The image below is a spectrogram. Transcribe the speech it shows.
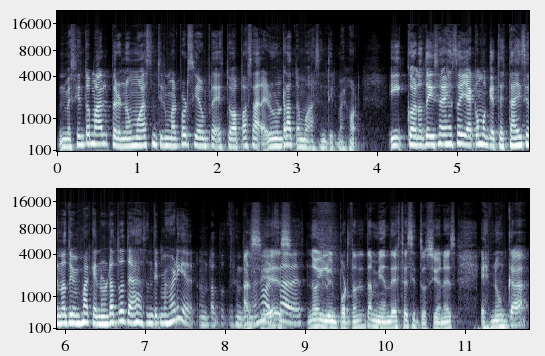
me siento mal, pero no me voy a sentir mal por siempre. Esto va a pasar. En un rato me voy a sentir mejor. Y cuando te dicen eso, ya como que te estás diciendo a ti misma que en un rato te vas a sentir mejor y en un rato te sientes Así mejor, es. ¿sabes? No, y lo importante también de estas situaciones es nunca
